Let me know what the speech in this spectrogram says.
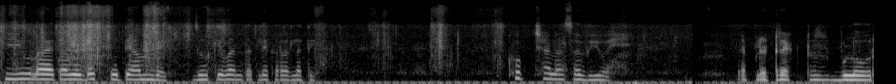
ही उन्हाळ्यात आम्ही बघतो ते आंबे झोके बांधतात लेकराला ते. खूप छान असा व्ह्यू आहे. आपलं ट्रॅक्टर ब्लोअर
